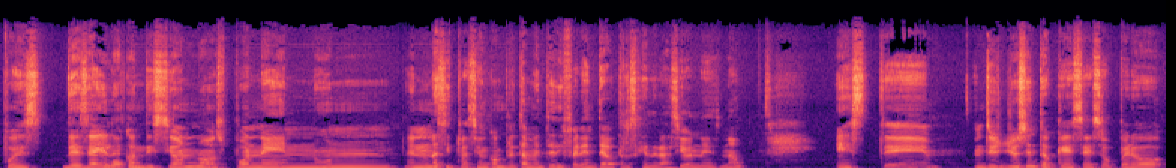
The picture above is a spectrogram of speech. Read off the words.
pues desde ahí la condición nos pone en, un, en una situación completamente diferente a otras generaciones, ¿no? Este, entonces yo siento que es eso, pero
